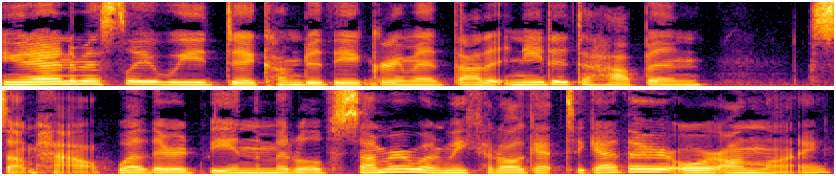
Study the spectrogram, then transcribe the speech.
unanimously, we did come to the agreement that it needed to happen somehow, whether it be in the middle of summer when we could all get together or online.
